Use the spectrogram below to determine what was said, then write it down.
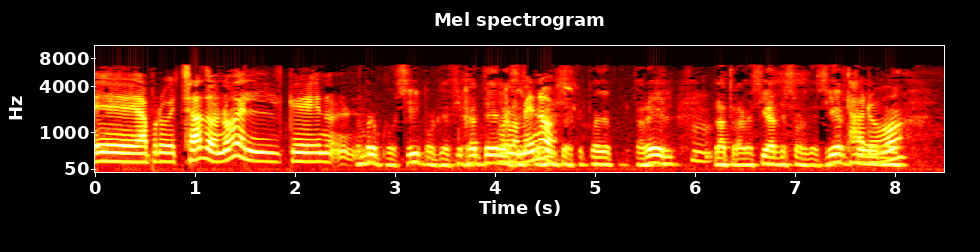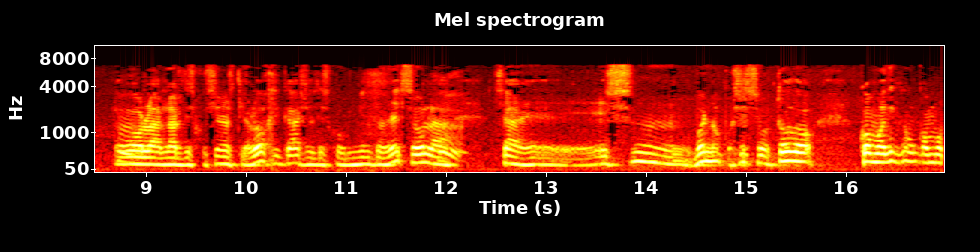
eh, aprovechado, ¿no? El que Hombre, pues sí, porque fíjate Por las lo menos. que puede contar él, Mm. la travesía de esos desiertos, Claro. O la- las discusiones teológicas, el descubrimiento de eso, la, Mm. o sea, eh, es, mm, bueno, pues eso, todo, como como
